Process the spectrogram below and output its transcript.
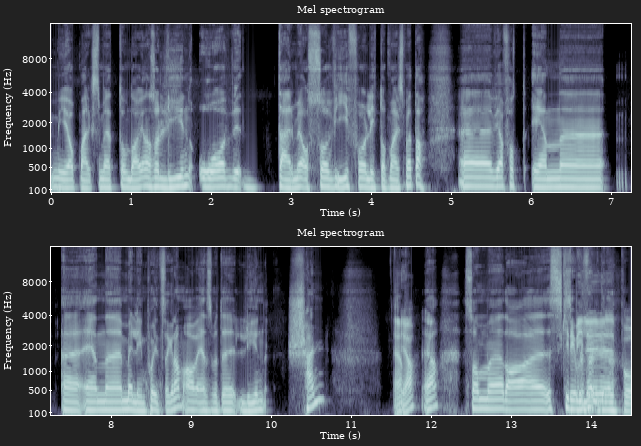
mye oppmerksomhet om dagen, altså Lyn og dermed også vi får litt oppmerksomhet, da. Eh, Vi har fått en, en melding på Instagram av en som heter Lyn Skjern, Ja. Ja. som da skriver Spiller følgende. på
